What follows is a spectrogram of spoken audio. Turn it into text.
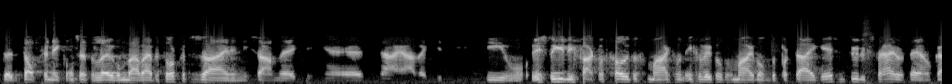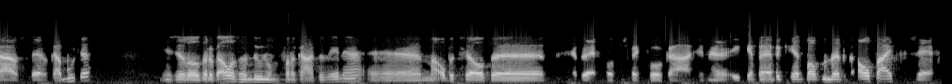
d- dat vind ik ontzettend leuk om daarbij betrokken te zijn. En die samenwerking, eh, nou ja, weet je, die, is door jullie vaak wat groter gemaakt, wat ingewikkelder gemaakt dan de praktijk is. Natuurlijk strijden we tegen elkaar als we tegen elkaar moeten. En zullen er ook alles aan doen om van elkaar te winnen. Eh, maar op het veld eh, hebben we echt wel respect voor elkaar. En, eh, ik heb, heb ik Red dat heb ik altijd gezegd.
